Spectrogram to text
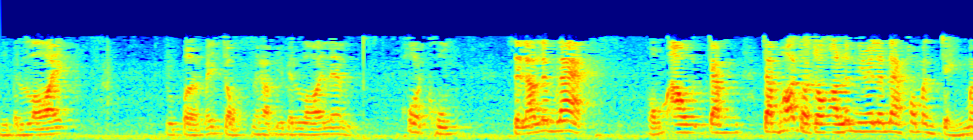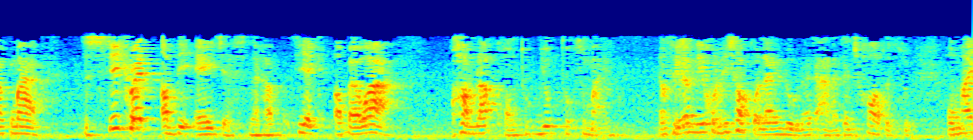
มีเป็นร้อยดูเปิดไม่จบนะครับ มีเป็นร้อยเล่มโคตรคุ้ม เสร็จแล้วเล่มแรก ผมเอาจำจำเพาะจาะจงเอาเล่มนี้ไว้เล่มแรกเพราะมันเจ๋งมากๆ The Secret of the Ages นะครับที่เอาแปลว่าความลับของทุกยุคทุกสมัย นังสือเล่มนี้คนที่ชอบกดแรงดูดนะจะอ่านแล้วจะชอบสุดๆ ผมให้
